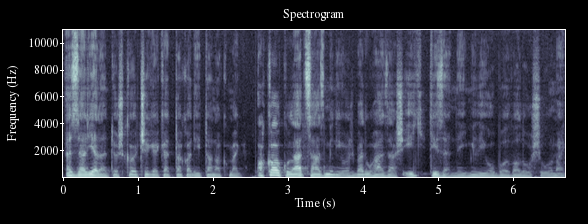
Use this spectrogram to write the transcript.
ezzel jelentős költségeket takarítanak meg. A kalkulált 100 milliós beruházás így 14 millióból valósul meg.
